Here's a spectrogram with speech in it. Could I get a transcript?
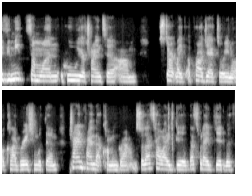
if you meet someone who you're trying to um, start like a project or you know a collaboration with them try and find that common ground so that's how i did that's what i did with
